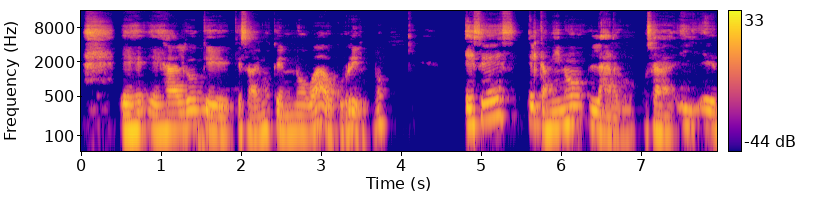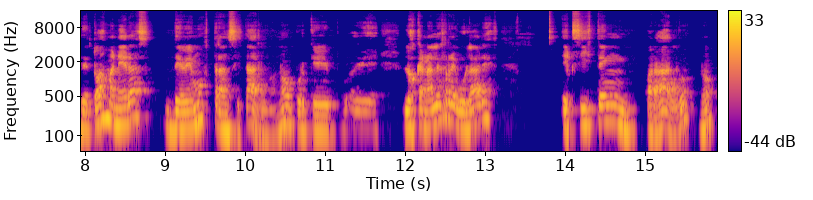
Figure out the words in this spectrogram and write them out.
es, algo que, sabemos que no va a ocurrir, ¿no? Ese es el camino largo, o sea, y eh, de todas maneras debemos transitarlo, ¿no? Porque eh, los canales regulares existen para algo, ¿no?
